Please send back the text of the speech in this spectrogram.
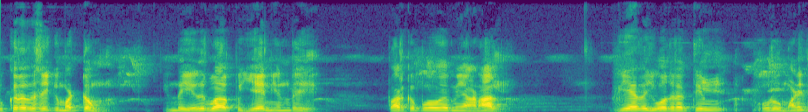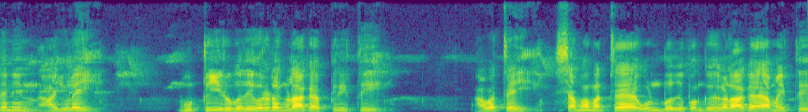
சுக்கிர திசைக்கு மட்டும் இந்த எதிர்பார்ப்பு ஏன் என்று பார்க்க போவோமேயானால் வேத யோதனத்தில் ஒரு மனிதனின் ஆயுளை நூற்றி இருபது வருடங்களாக பிரித்து அவற்றை சமமற்ற ஒன்பது பங்குகளாக அமைத்து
